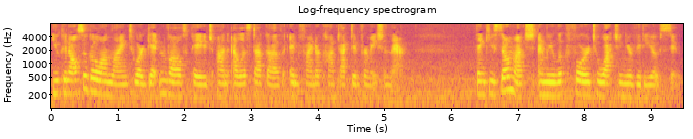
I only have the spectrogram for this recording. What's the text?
You can also go online to our Get Involved page on LLIS.gov and find our contact information there. Thank you so much, and we look forward to watching your video soon.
